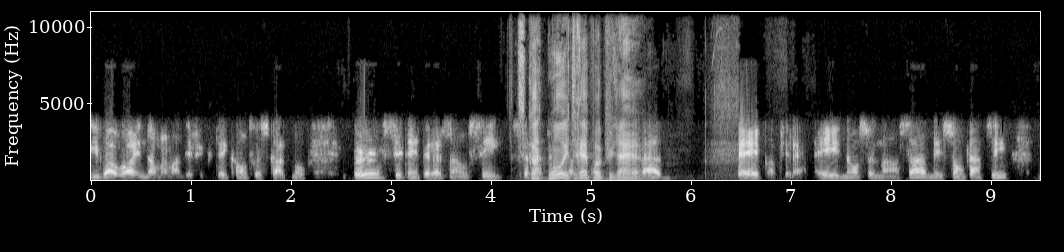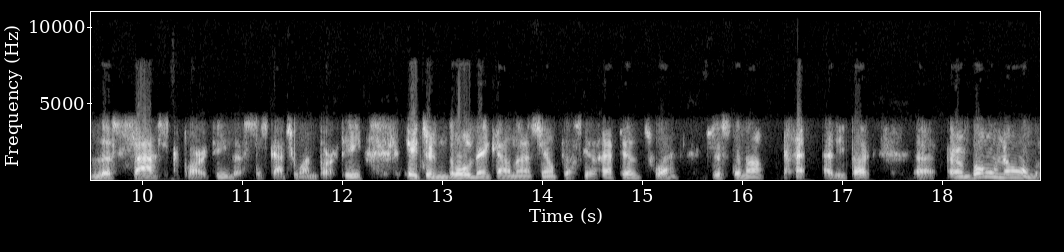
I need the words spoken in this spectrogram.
il va avoir énormément de difficultés contre Scott Moe. Eux, c'est intéressant aussi. Scott Moe est très populaire. Très populaire. Et non seulement ça, mais son parti, le Sask Party, le Saskatchewan Party, est une drôle d'incarnation parce que, rappelle-toi, justement, à l'époque, euh, un bon nombre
